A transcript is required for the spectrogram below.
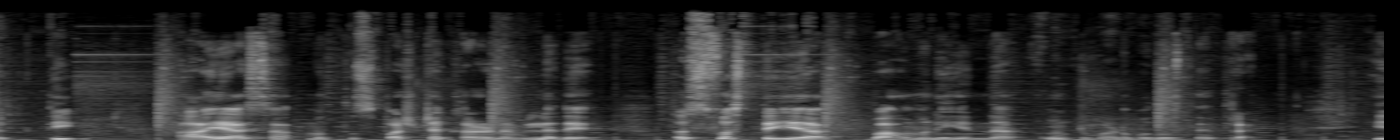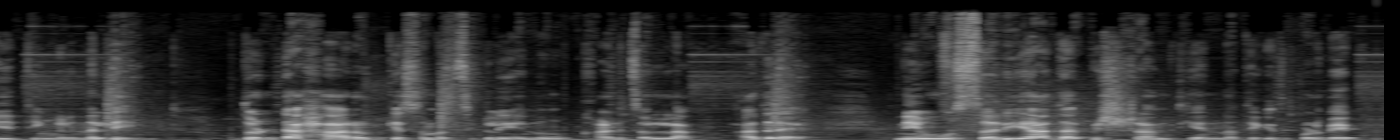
ಶಕ್ತಿ, ಆಯಾಸ ಮತ್ತು ಸ್ಪಷ್ಟ ಕಾರಣವಿಲ್ಲದೆ ಅಸ್ವಸ್ಥೆಯ ಭಾವನೆಯನ್ನು ಉಂಟು ಮಾಡಬಹುದು ಸ್ನೇಹಿತರೆ. ಈ ತಿಂಗಳಿನಲ್ಲಿ ದೊಡ್ಡ ಆರೋಗ್ಯ ಸಮಸ್ಯೆಗಳೇನು ಕಾಣಿಸಲ್ಲ. ಆದರೆ ನೀವು ಸರಿಯಾದ ವಿಶ್ರಾಂತಿಯನ್ನು ತೆಗೆದುಕೊಳ್ಬೇಕು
